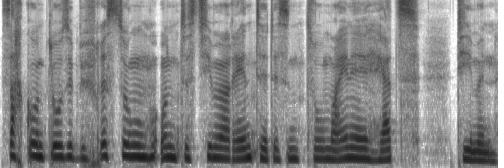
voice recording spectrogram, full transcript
sachgrundlose Befristung und das Thema Rente. Das sind so meine Herzthemen.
